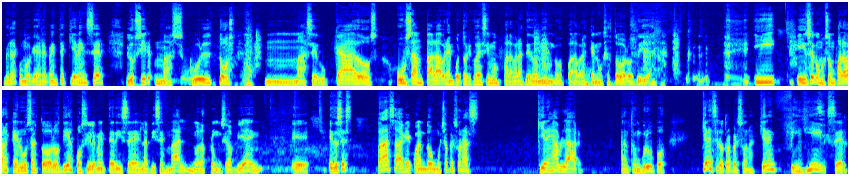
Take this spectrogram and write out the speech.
¿verdad? Como que de repente quieren ser, lucir más cultos, más educados, usan palabras, en Puerto Rico decimos palabras de domingo, palabras que no usas todos los días. y, y eso como son palabras que no usas todos los días, posiblemente dices, las dices mal, no las pronuncias bien. Eh, entonces pasa que cuando muchas personas quieren hablar ante un grupo, quieren ser otra persona, quieren fingir ser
